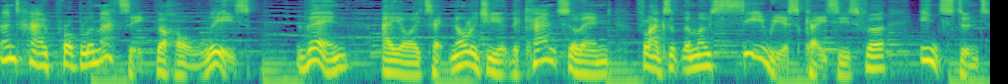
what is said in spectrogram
and how problematic the hole is. Then, AI technology at the council end flags up the most serious cases for instant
